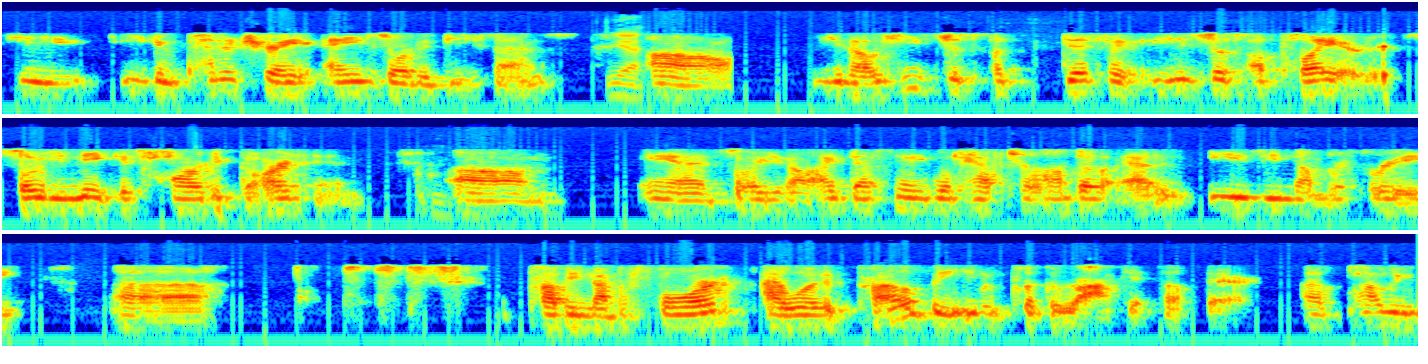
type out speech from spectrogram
he he can penetrate any sort of defense. Yeah. Um, you know, he's just a different. He's just a player. It's so unique. It's hard to guard him. Um, and so, you know, I definitely would have Toronto at an easy number three. Uh, probably number four. I would probably even put the Rockets up there. I'd probably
